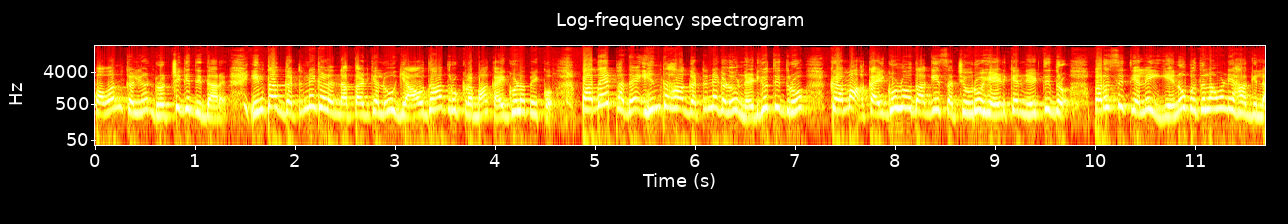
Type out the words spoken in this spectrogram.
ಪವನ್ ಕಲ್ಯಾಣ್ ರೊಚ್ಚಿಗೆದ್ದಿದ್ದಾರೆ. ಇಂತಹ ಘಟನೆಗಳನ್ನ ತಡೆಯಲು ಯಾವುದಾದ್ರೂ ಕ್ರಮ ಕೈಗೊಳ್ಳಬೇಕು. ಪದೇ ಪದೇ ಇಂತಹ ಘಟನೆಗಳು ನಡೆಯುತ್ತಿದ್ರು ಕ್ರಮ ಕೈಗೊಳ್ಳುವುದಾಗಿ ಸಚಿವರು ಹೇಳಿಕೆ ನೀಡ್ತಿದ್ರು. ಪರಿಸ್ಥಿತಿಯಲ್ಲಿ ಏನೂ ಬದಲಾವಣೆ ಆಗಿಲ್ಲ.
